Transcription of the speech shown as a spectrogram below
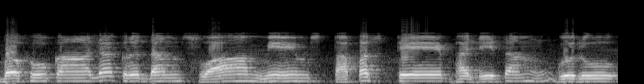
बहुकालकृतं स्वामीं स्तपस्ते फलितं गुरु।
